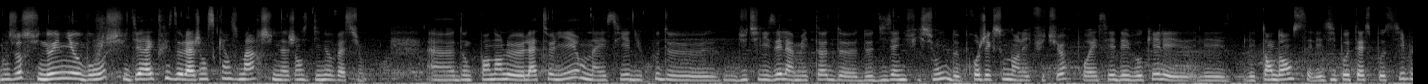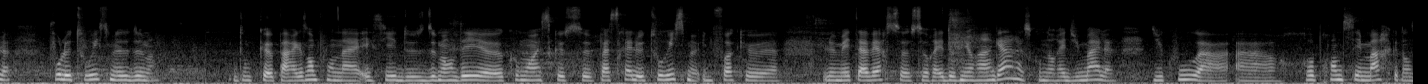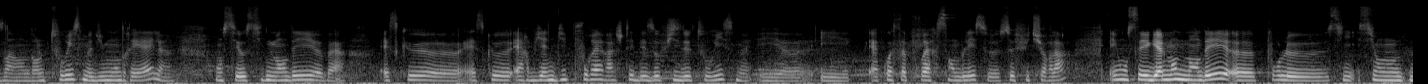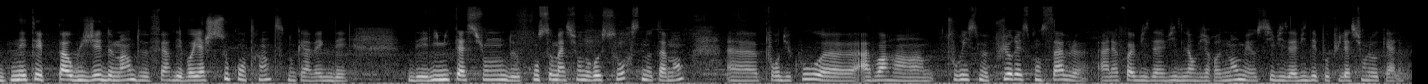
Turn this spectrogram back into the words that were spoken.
Bonjour, je suis Noémie Aubron, je suis directrice de l'agence 15 Marches, une agence d'innovation. Euh, donc pendant l'atelier, on a essayé du coup d'utiliser la méthode de, design fiction, de projection dans les futurs, pour essayer d'évoquer les tendances et les hypothèses possibles pour le tourisme de demain. Donc, euh, par exemple, on a essayé de se demander euh, comment est-ce que se passerait le tourisme une fois que le métaverse serait devenu ringard. Est-ce qu'on aurait du mal, du coup, à, reprendre ces marques dans, le tourisme du monde réel? On s'est aussi demandé bah, est-ce que, Airbnb pourrait racheter des offices de tourisme et, à quoi ça pourrait ressembler ce, futur-là? Et on s'est également demandé si on n'était pas obligé demain de faire des voyages sous contrainte, donc avec des des limitations de consommation de ressources notamment, euh, pour du coup euh, avoir un tourisme plus responsable à la fois vis-à-vis de l'environnement mais aussi vis à -vis des populations locales.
